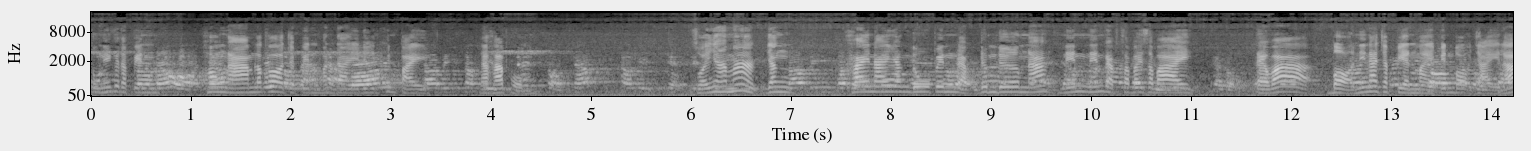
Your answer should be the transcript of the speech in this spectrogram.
ตรงนี้ก็จะเป็นห้องน้ำแล้วก็จะเป็นบันไดเดินขึ้นไปนะครับผม สวยงามมากยังภายในยังดูเป็นแบบเดิมๆนะ เน้นเน้นแบบสบายๆแต่ว่าเบาะนี่น่าจะเปลี่ยนใหม่เป็นเบาะใหญ่ละ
